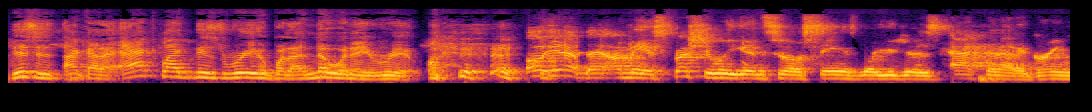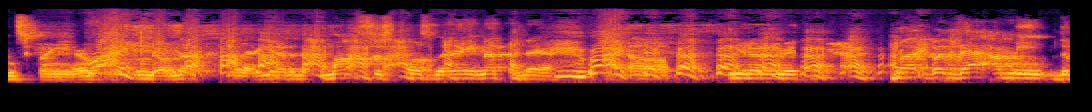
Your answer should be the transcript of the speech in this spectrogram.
this is I gotta act like this real, but I know it ain't real. oh yeah, man. I mean, especially when you get into those scenes where you're just acting at a green screen, or right? Like, you know, nothing there. You know, the monster's close, but ain't nothing there, right? Uh, you know what I mean? But but that I mean, the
